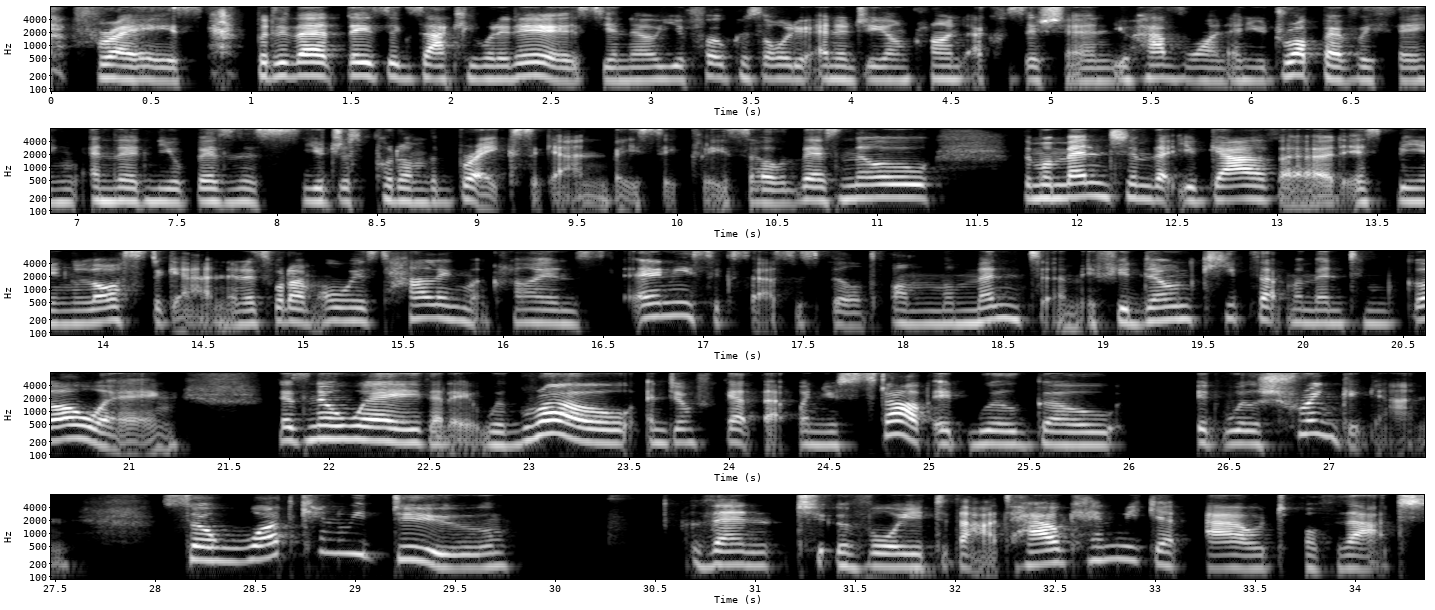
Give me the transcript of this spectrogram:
phrase. But that is exactly what it is. You know, you focus all your energy on client acquisition, you have one and you drop everything, and then your business, you just put on the brakes again, basically. So there's no the momentum that you gathered is being lost again. And it's what I'm always telling my clients any success is built on momentum. If you don't keep that momentum going, there's no way that it will grow. And don't forget that when you stop, it will go, it will shrink again. So, what can we do then to avoid that? How can we get out of that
